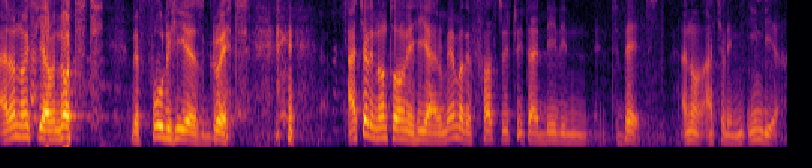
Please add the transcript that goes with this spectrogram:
I don't know if you have noticed, the food here is great. actually, not only here, I remember the first retreat I did in Tibet. Ah, I know, actually, in India.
